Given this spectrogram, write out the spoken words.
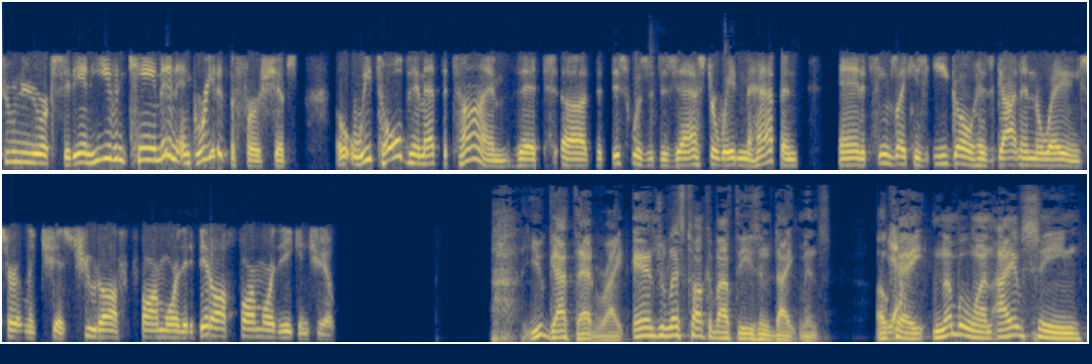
to New York City, and he even came in and greeted the first ships. We told him at the time that uh, that this was a disaster waiting to happen, and it seems like his ego has gotten in the way, and he certainly has chewed off far more that he bit off far more than he can chew. You got that right, Andrew. Let's talk about these indictments. Okay, yeah. number one, I have seen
